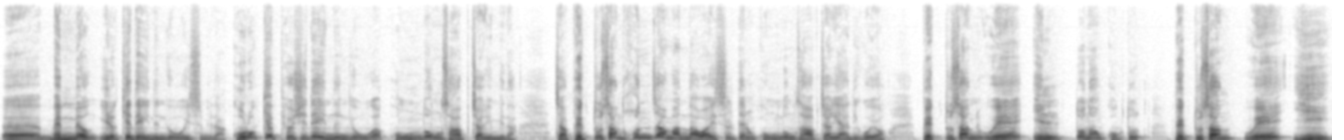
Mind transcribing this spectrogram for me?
몇 명 이렇게 되어 있는 경우가 있습니다. 그렇게 표시되어 있는 경우가 공동사업장입니다. 자, 백두산 혼자만 나와 있을 때는 공동사업장이 아니고요. 백두산 외 1 또는 곡두, 백두산 외 2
